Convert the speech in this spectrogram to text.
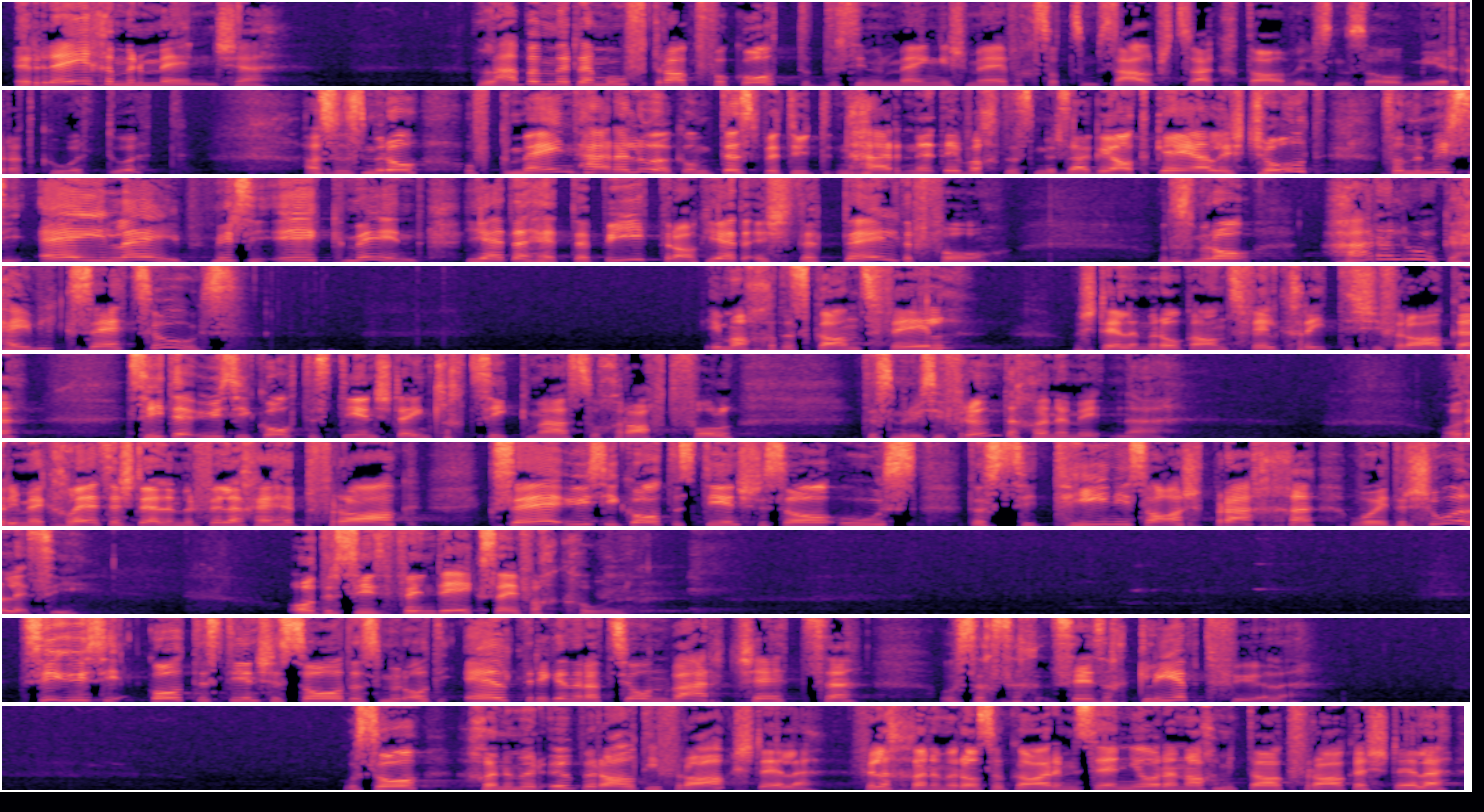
Erreichen wir Menschen? Leben wir dem Auftrag von Gott oder sind wir manchmal einfach so zum Selbstzweck da, weil es nur so mir gerade gut tut? Also, dass wir auch auf die Gemeinde her schauen. Und das bedeutet nicht einfach, dass wir sagen, ja, die GL ist die schuld, sondern wir sind ein Leib. Wir sind eine Gemeinde. Jeder hat einen Beitrag. Jeder ist ein Teil davon. Und dass wir auch her schauen, hey, wie sieht es aus? Ich mache das ganz viel und stelle mir auch ganz viele kritische Fragen. Sind denn unsere Gottesdienste eigentlich zeitgemäß und kraftvoll, dass wir unsere Freunde mitnehmen können? Oder im Ekklesia stellen wir vielleicht eher die Frage, sehen unsere Gottesdienste so aus, dass sie Teenies ansprechen, die in der Schule sind? Oder sie, finde ich es einfach cool? Sind unsere Gottesdienste so, dass wir auch die ältere Generation wertschätzen und sich, sie sich geliebt fühlen? Und so können wir überall die Frage stellen. Vielleicht können wir auch sogar im Seniorennachmittag Fragen stellen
